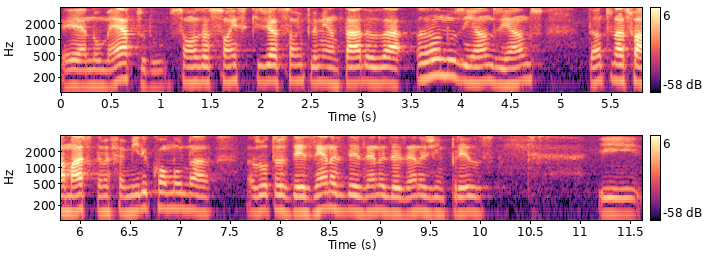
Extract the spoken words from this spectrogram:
é, no método são as ações que já são implementadas há anos e anos e anos, tanto nas farmácias da minha família como na, nas outras dezenas dezenas dezenas de empresas e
